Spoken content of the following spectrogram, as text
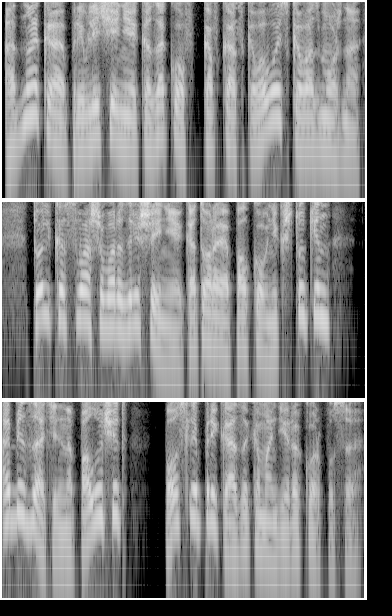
Однако привлечение казаков Кавказского войска возможно только с вашего разрешения, которое полковник Штукин обязательно получит после приказа командира корпуса.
